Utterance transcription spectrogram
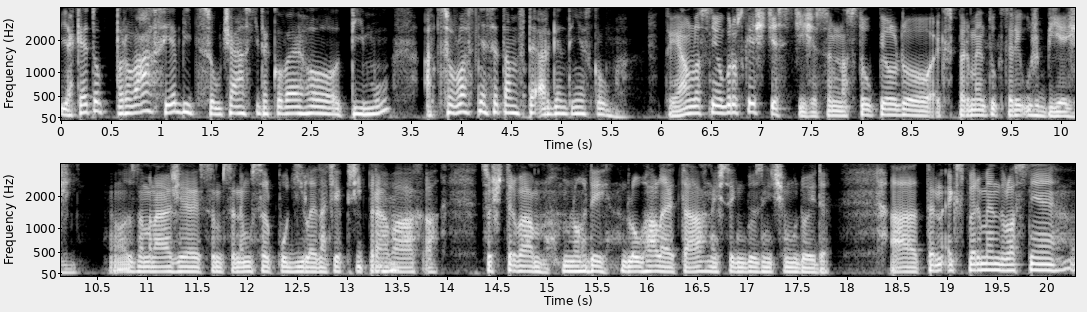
Jaké to pro vás je být součástí takového týmu a co vlastně se tam v té Argentině zkoumá? Tak já mám vlastně obrovské štěstí, že jsem nastoupil do experimentu, který už běží. Jo, to znamená, že jsem se nemusel podílet na těch přípravách, a což trvá mnohdy dlouhá léta, než se k z ničemu dojde. A ten experiment vlastně e,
